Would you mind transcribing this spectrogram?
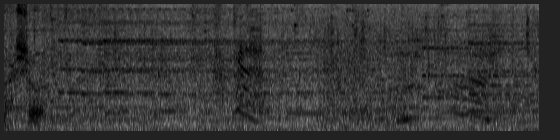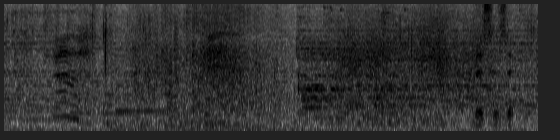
You are sure? This is it.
